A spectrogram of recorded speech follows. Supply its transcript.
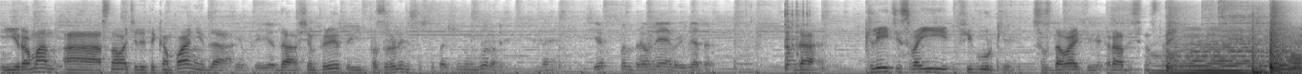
И Роман, а, основатель этой компании, да. Всем привет. Да, всем привет и поздравления с наступающим Новым годом. Да. Всех поздравляем, ребята. Да, клейте свои фигурки, создавайте радость и настроение.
